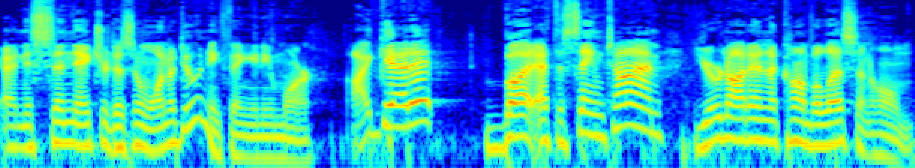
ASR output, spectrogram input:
and his sin nature doesn't want to do anything anymore. I get it, but at the same time, you're not in a convalescent home.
